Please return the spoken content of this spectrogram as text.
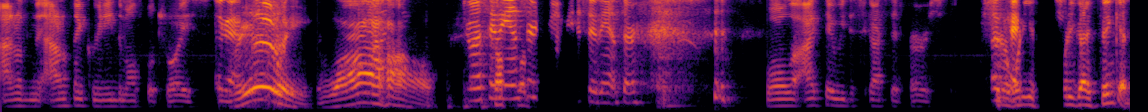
I don't. I don't think we need the multiple choice. Okay. really? Wow. Do you want to say the Couple of- answer? Do you want me to say the answer? Well, I say we discuss it first. Sure, Okay. what do you, what are you guys thinking?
